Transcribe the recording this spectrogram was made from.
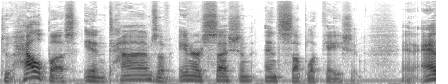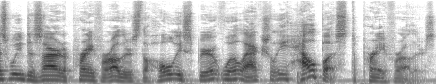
to help us in times of intercession and supplication. And as we desire to pray for others, the Holy Spirit will actually help us to pray for others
